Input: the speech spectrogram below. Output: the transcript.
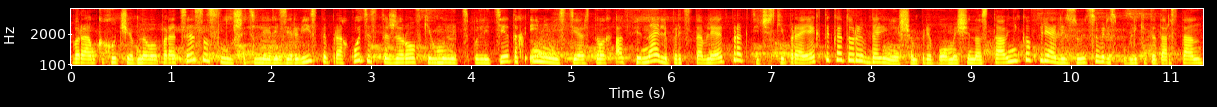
В рамках учебного процесса слушатели-резервисты проходят стажировки в муниципалитетах и министерствах, а в финале представляют практические проекты, которые в дальнейшем при помощи наставников реализуются в Республике Татарстан.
